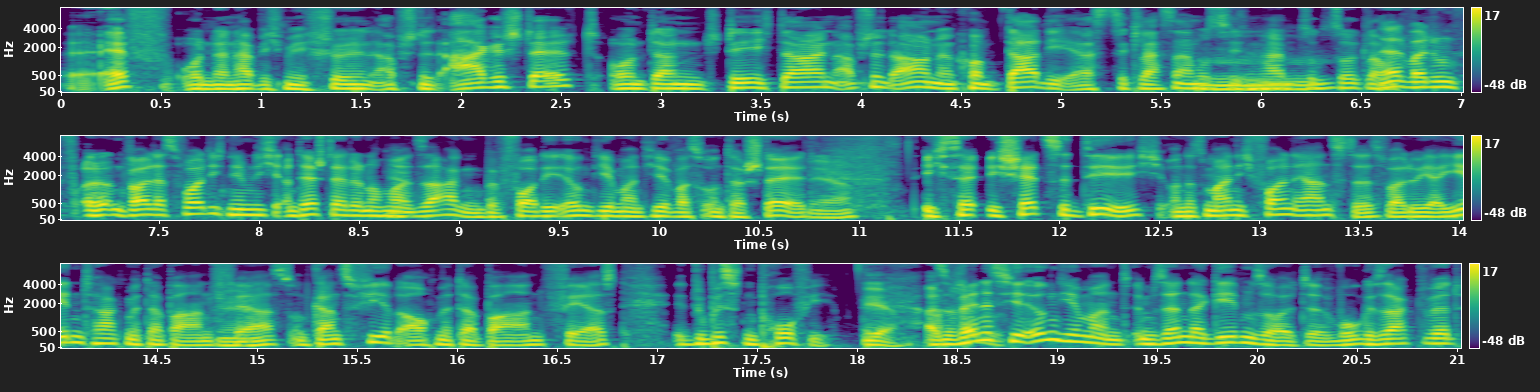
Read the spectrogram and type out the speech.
F und dann habe ich mich schön in Abschnitt A gestellt und dann stehe ich da in Abschnitt A und dann kommt da die erste Klasse, dann musste ich den halben Zug zurücklaufen. Ja, weil, du, und weil das wollte ich nämlich an der Stelle nochmal sagen, bevor dir irgendjemand hier was unterstellt. Ja. Ich, ich schätze dich, und das meine ich vollen Ernstes, weil du ja jeden Tag mit der Bahn fährst und ganz viel auch mit der Bahn fährst. Du bist ein Profi. Ja, also wenn es hier irgendjemand im Sender geben sollte, wo gesagt wird,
